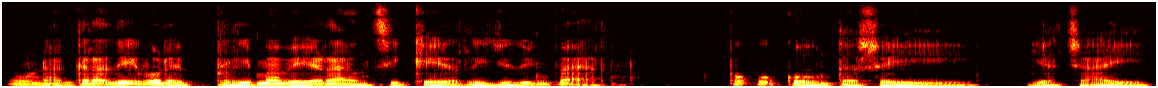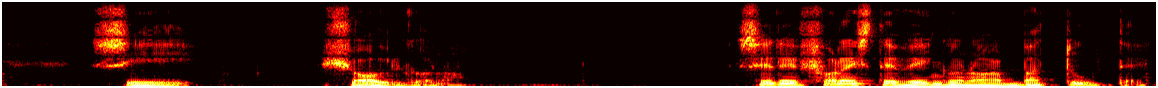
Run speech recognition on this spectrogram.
una gradevole primavera anziché il rigido inverno. Poco conta se i ghiacciai si sciolgono, se le foreste vengono abbattute.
